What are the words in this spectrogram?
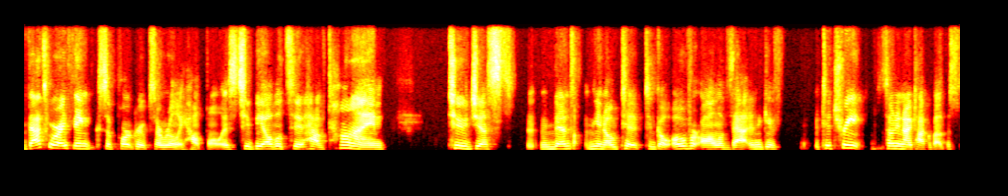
that's where i think support groups are really helpful is to be able to have time to just vent you know to to go over all of that and to give to treat sonia and i talk about this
